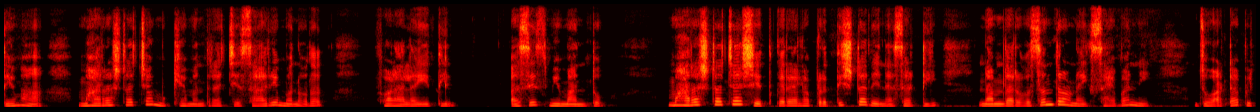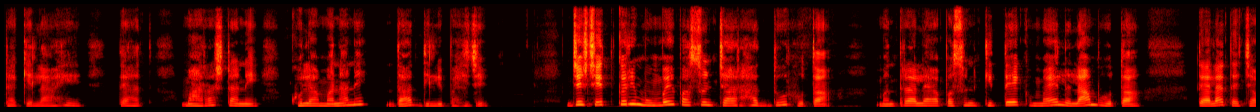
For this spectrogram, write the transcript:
तेव्हा महाराष्ट्राच्या मुख्यमंत्र्याचे सारे मनोरथ फळाला येतील असेच मी मानतो. महाराष्ट्राच्या शेतकऱ्याला प्रतिष्ठा देण्यासाठी नामदार वसंतराव नाईक साहेबांनी जो आटापिटा केला आहे त्यात महाराष्ट्राने खुल्या मनाने दाद दिली पाहिजे. जे शेतकरी मुंबईपासून चार हात दूर होता मंत्रालयापासून कित्येक मैल लांब होता त्याला त्याच्या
